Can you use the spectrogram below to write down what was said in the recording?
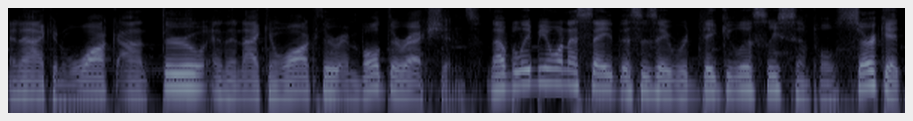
and then I can walk on through and then I can walk through in both directions. Now, believe me when I say this is a ridiculously simple circuit.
